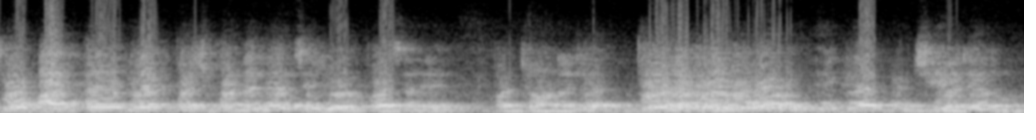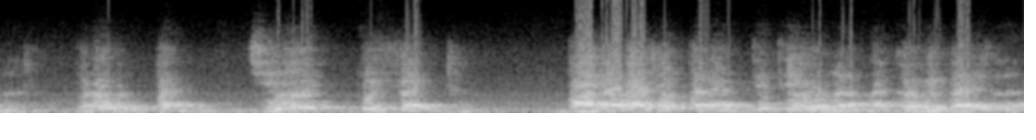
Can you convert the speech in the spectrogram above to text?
तो आता एक लाख पचपन हजारच्या जवळपास आहे पंचावन्न हजार. तो हळूहळू वाढून एक लाख पंचवीस हजार होणार. बरोबर? पण जे इफेक्ट बारा वाजेपर्यंत तिथे होणार ना कवी बॅरेजला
